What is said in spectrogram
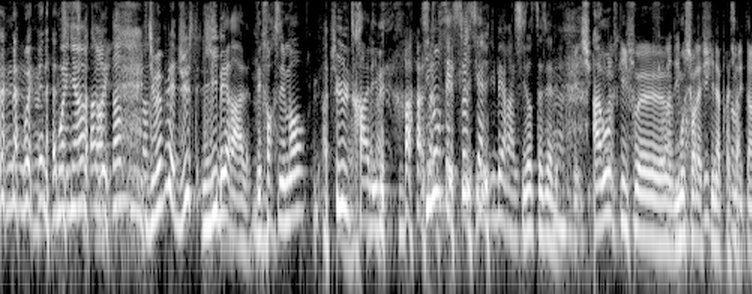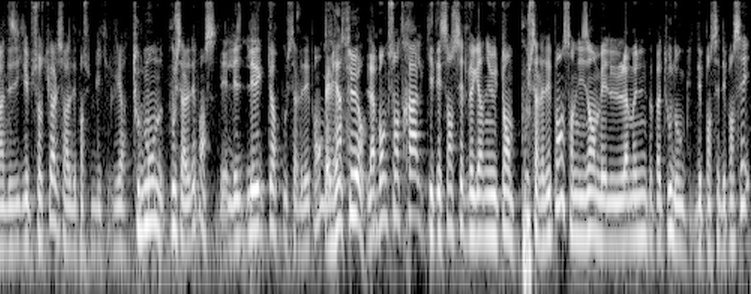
la moyenne a Moyen, disparu. non, non, Tu veux plus être juste libéral. Tu es forcément Absolument. ultra libéral. Sinon, t'es c'est fini. social-libéral. Sinon, c'est social. Un mot, parce qu'il faut euh, un mot sur la Chine après non, ça. mais tu as un déséquilibre structurel sur la dépense publique. Je veux dire, tout le monde pousse à la dépense. Les- L'électeur pousse à la dépense. Mais bien sûr. La Banque centrale, qui était censée être le gardien du temps, pousse à la dépense en disant mais la monnaie ne peut pas tout, donc dépenser, dépenser.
